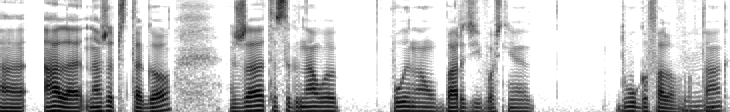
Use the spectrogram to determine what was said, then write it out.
e, ale na rzecz tego, że te sygnały płyną bardziej właśnie długofalowo, Mhm. tak?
